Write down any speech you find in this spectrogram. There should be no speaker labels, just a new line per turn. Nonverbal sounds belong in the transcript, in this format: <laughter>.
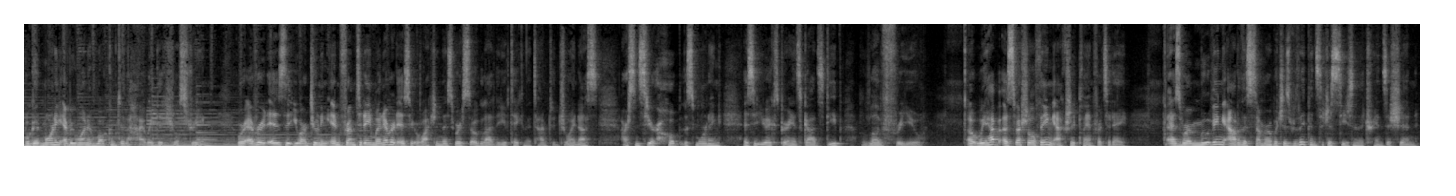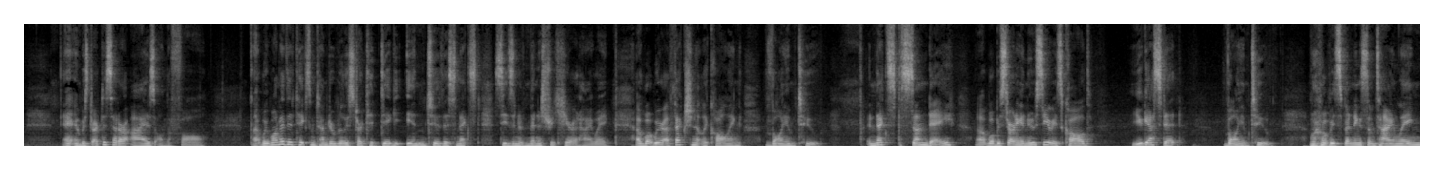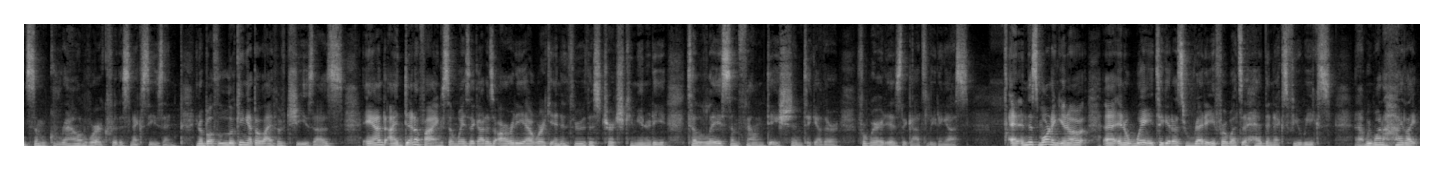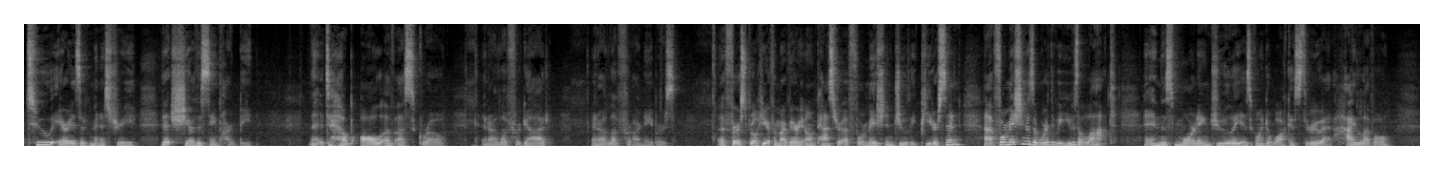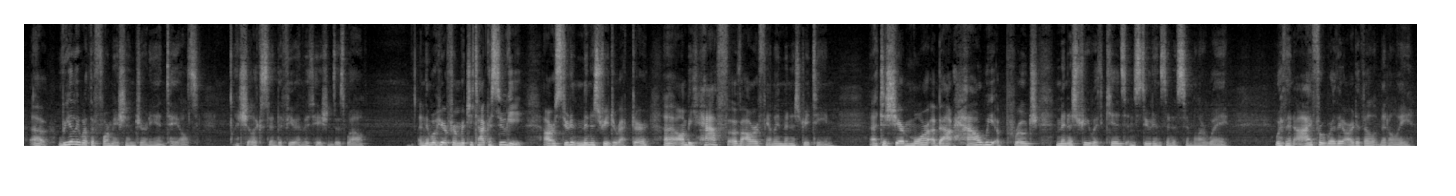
Well, good morning, everyone, and welcome to the Highway Digital Stream. Wherever it is that you are tuning in from today, and whenever it is that you're watching this, we're so glad that you've taken the time to join us. Our sincere hope this morning is that you experience God's deep love for you. Uh, we have a special thing actually planned for today. As we're moving out of the summer, which has really been such a season of transition, and, and we start to set our eyes on the fall uh, we wanted to take some time to really start to dig into this next season of ministry here at Highway, uh, what we're affectionately calling Volume 2. next Sunday, uh, we'll be starting a new series called, you guessed it, Volume 2 we'll be spending some time laying some groundwork for this next season. You know, both looking at the life of Jesus and identifying some ways that God is already at work in and through this church community to lay some foundation together for where it is that God's leading us. And, and this morning, you know, uh, in a way to get us ready for what's ahead the next few weeks, uh, we want to highlight two areas of ministry that share the same heartbeat uh, to help all of us grow and our love for God and our love for our neighbors. Uh, first, we'll hear from our very own pastor of formation, Julie Peterson. Uh, formation is a word that we use a lot. And this morning, Julie is going to walk us through at high level uh, really what the formation journey entails. And she'll extend a few invitations as well. And then we'll hear from Richie Takasugi, our student ministry director, uh, on behalf of our family ministry team uh, to share more about how we approach ministry with kids and students in a similar way, with an eye for where they are developmentally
